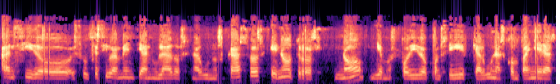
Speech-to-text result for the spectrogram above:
han sido sucesivamente anulados en algunos casos, en otros no, y hemos podido conseguir que algunas compañeras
